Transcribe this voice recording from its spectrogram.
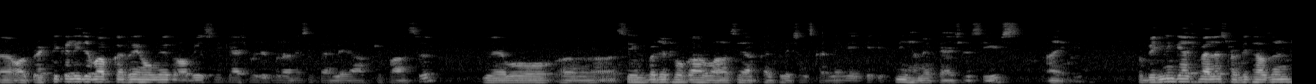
और प्रैक्टिकली जब आप कर रहे होंगे तो ऑब्वियसली कैश बजट बनाने से पहले आपके पास जो है वो सेल्स बजट होगा और वहाँ से आप कैलकुलेशंस कर लेंगे कि इतनी हमें कैश रिसीट्स आएँगी। तो beginning cash balance twenty thousand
